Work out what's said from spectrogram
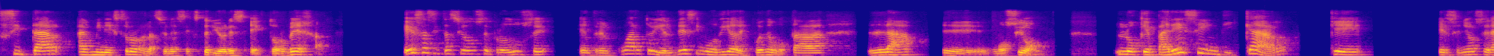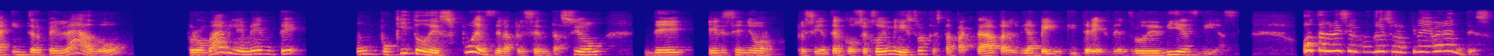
citar al ministro de Relaciones Exteriores, Héctor Beja. Esa citación se produce entre el cuarto y el décimo día después de votada la eh, moción lo que parece indicar que el señor será interpelado probablemente un poquito después de la presentación del el señor presidente del Consejo de Ministros, que está pactada para el día 23, dentro de 10 días. O tal vez el Congreso lo quiera llevar antes.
